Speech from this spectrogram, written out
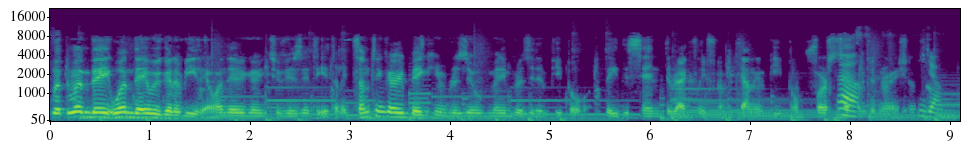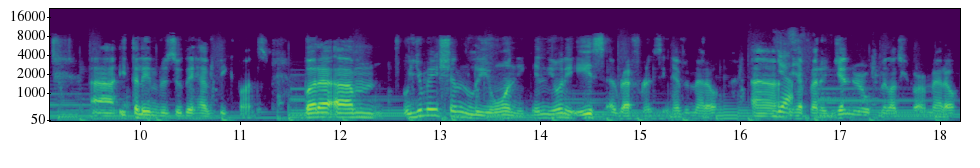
But one day, one day we're gonna be there. One day we're going to visit Italy. It's something very big here in Brazil. Many Brazilian people they descend directly from Italian people, first, Yeah. second generation. So, Yeah. uh, Italy and Brazil they have big bonds. But uh, um, you mentioned Lione, and Lione is a reference in heavy metal. Uh, Yeah. They have metal in general, melodic power metal,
